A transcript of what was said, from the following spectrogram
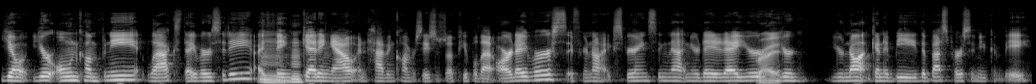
you know your own company lacks diversity. I Mm-hmm. think getting out and having conversations with people that are diverse, if you're not experiencing that in your day to day, you're Right. you're you're not going to be the best person you can be.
